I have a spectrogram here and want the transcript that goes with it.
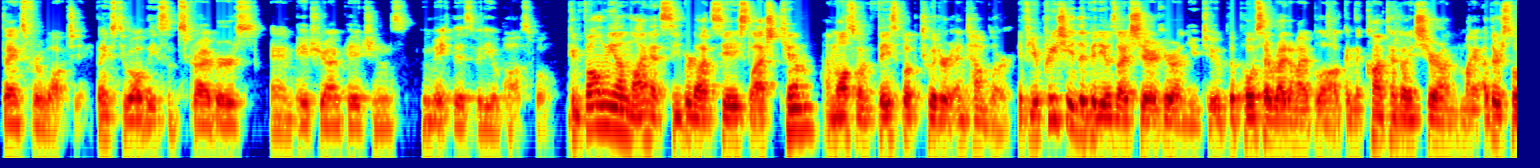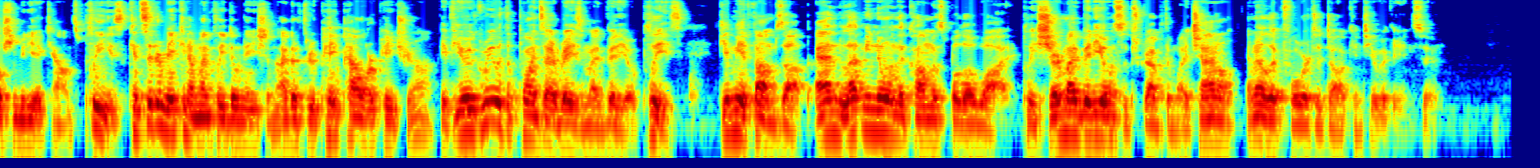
Thanks for watching. Thanks to all these subscribers and Patreon patrons who make this video possible. You can follow me online at siever.ca slash kim. I'm also on Facebook, Twitter, and Tumblr. If you appreciate the videos I share here on YouTube, the posts I write on my blog, and the content I share on my other social media accounts, please consider making a monthly donation either through PayPal or Patreon. If you agree with the points I raise in my video, please give me a thumbs up and let me know in the comments below why. Please share my video and subscribe to my channel and I look forward to talking to you again soon.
